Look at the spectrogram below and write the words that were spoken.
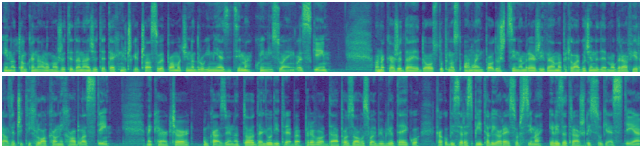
i na tom kanalu možete da nađete tehničke časove pomoći na drugim jezicima koji nisu engleski. Ona kaže da je dostupnost online podršci na mreži veoma prilagođena demografiji različitih lokalnih oblasti. McCarter ukazuje na to da ljudi treba prvo da pozovu svoju biblioteku kako bi se raspitali o resursima ili zatražili sugestije.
